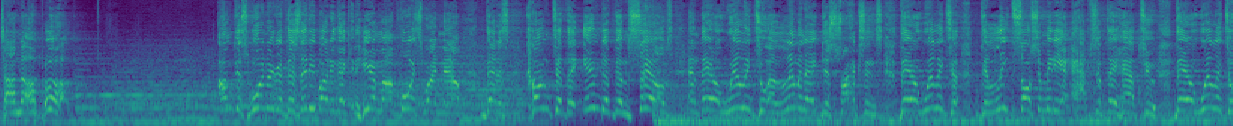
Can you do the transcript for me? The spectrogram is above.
Time to unplug. I'm just wondering if there's anybody that can hear my voice right now that has come to the end of themselves and they are willing to eliminate distractions. They are willing to delete social media apps if they have to. They are willing to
